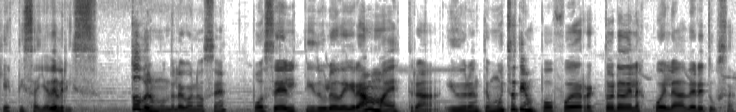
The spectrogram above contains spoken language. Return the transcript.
que es Tisaya de Bris. Todo el mundo la conoce. Posee el título de gran maestra y durante mucho tiempo fue rectora de la escuela de Aretusa,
